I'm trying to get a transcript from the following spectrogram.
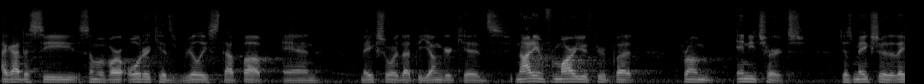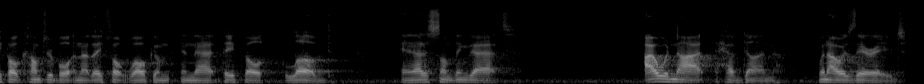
I got to see some of our older kids really step up and make sure that the younger kids, not even from our youth group, but from any church, just make sure that they felt comfortable and that they felt welcomed and that they felt loved. And that is something that I would not have done when I was their age.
